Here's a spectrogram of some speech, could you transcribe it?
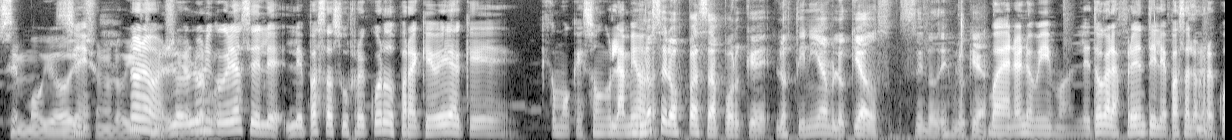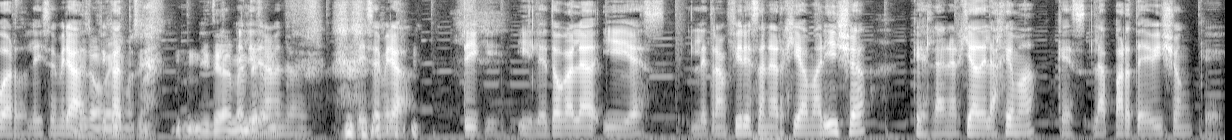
se movió y yo no lo vi. No, no, lo, único que le hace le, le pasa sus recuerdos para que vea que como que son la mierda. No se los pasa porque los tenía bloqueados. Se lo desbloquea. Bueno, es lo mismo. Le toca la frente y le pasa los Sí. recuerdos. Le dice, mirá, fíjate. mismo, sí. Literalmente. literalmente lo mismo. Le dice, mirá, Tiki. Y le toca la. Y es. Le transfiere esa energía amarilla. Que es la energía de la gema. Que es la parte de Vision que,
